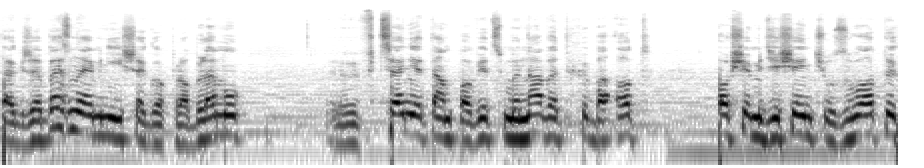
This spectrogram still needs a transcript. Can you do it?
także bez najmniejszego problemu. W cenie tam powiedzmy nawet chyba od 80 zł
